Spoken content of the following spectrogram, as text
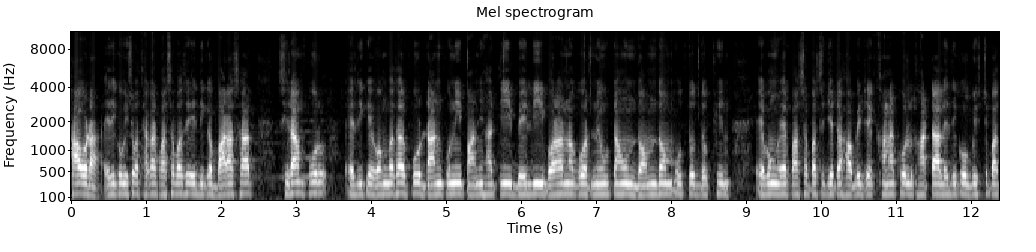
হাওড়া, এদিকে বৃষ্টিপাত থাকার পাশাপাশি এদিকে বারাসাত, শ্রীরামপুর, এদিকে গঙ্গাধরপুর, ডানকুনি, পানিহাটি, বেলি, বরানগর নিউ টাউন দমদম, উত্তর দক্ষিণ এবং এর পাশাপাশি যেটা হবে যে খানাকুল ঘাটাল, এদিকেও বৃষ্টিপাত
